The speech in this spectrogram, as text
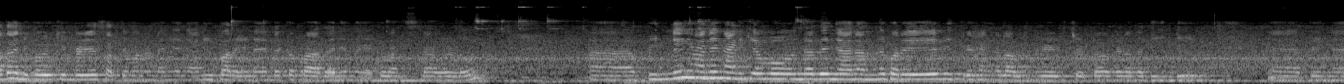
അത് അനുഭവിക്കുമ്പോഴേ സത്യം പറഞ്ഞിട്ടുണ്ടെങ്കിൽ ഞാൻ ഈ പറയുന്നതിന്റെയൊക്കെ പ്രാധാന്യം നിങ്ങൾക്ക് മനസ്സിലാവുള്ളൂ. പിന്നെ ഞാൻ കാണിക്കാൻ പോകുന്നത് ഞാൻ അന്ന് കുറേ വിഗ്രഹങ്ങൾ അവിടുന്ന് നിന്ന് മേടിച്ചിട്ടോ ഗണപതിന്റെയും പിന്നെ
